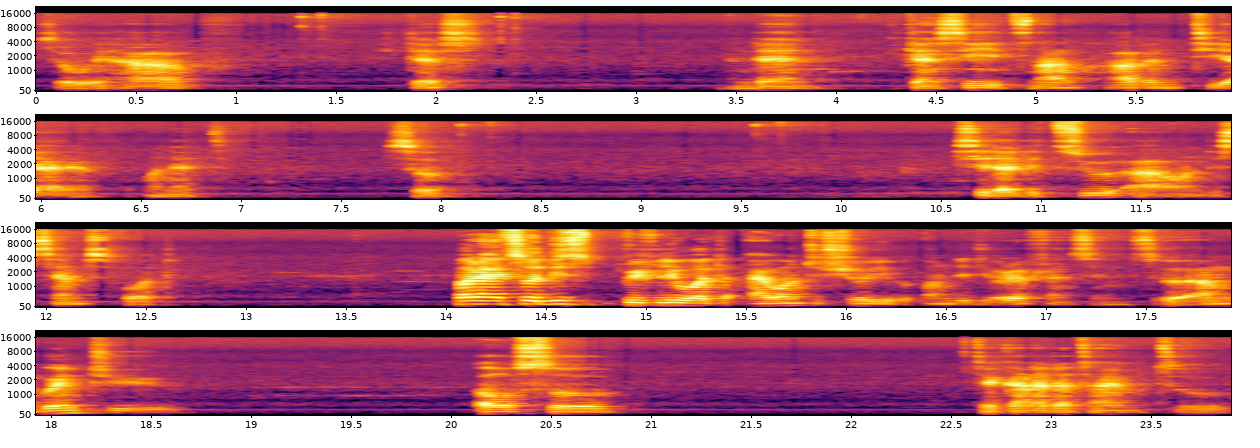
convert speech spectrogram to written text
So we have this and then you can see it's now having TIF on it. So see that the two are on the same spot. All right so this is briefly what i want to show you on the georeferencing. So i'm going to also take another time to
